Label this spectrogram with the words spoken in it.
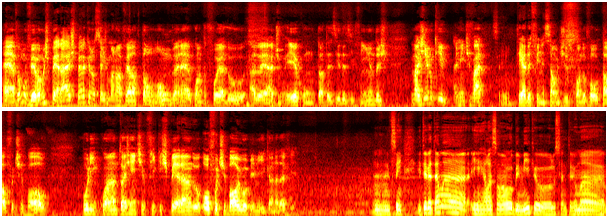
É, vamos ver, vamos esperar. Espero que não seja uma novela tão longa, né, quanto foi a do, a do com tantas idas e vindas. Imagino que a gente vai Sim. ter a definição disso quando voltar ao futebol por enquanto, a gente fica esperando o futebol e o Obimic, Ana Davi. Uhum, sim. E teve até uma. Em relação ao Obimic, Luciano, teve uma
